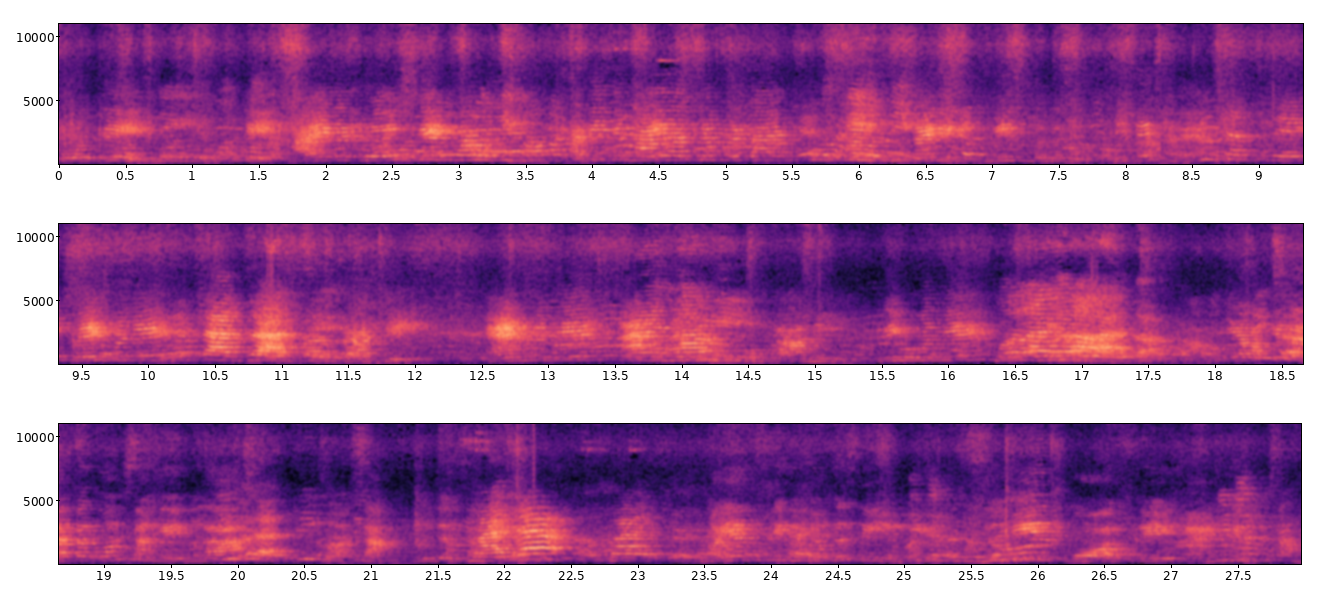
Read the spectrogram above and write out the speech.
होते होते आहे म्हणजे होते किंवा होती आधी ते माया असल्यामुळे काय नाही नाही मिल्कबद्दल बोलतो मी तेच आहे फ्रेश म्हणजे राजे अँड म्हणजे आम्ही क्रीम म्हणजे या वाक्याचा अर्थ कोण सांगेल मला हा, सांग गुंजन सांग. माया कुठली काय शब्दच नाहीये माया The milk was fresh and clean. सांग. एक मिनिट, सांग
